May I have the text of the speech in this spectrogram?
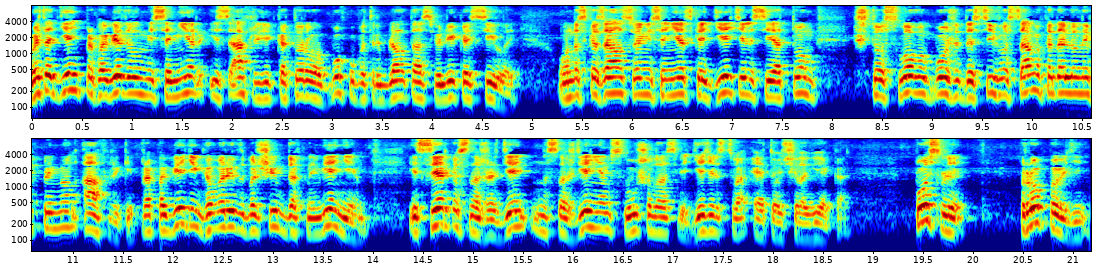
В этот день проповедовал миссионер из Африки, которого Бог употреблял там с великой силой. Он рассказал о своей миссионерской деятельности и о том, что Слово Божие достигло самых отдаленных племен Африки. Проповедник говорил с большим вдохновением, и церковь с наслаждением слушала свидетельство этого человека. После проповеди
